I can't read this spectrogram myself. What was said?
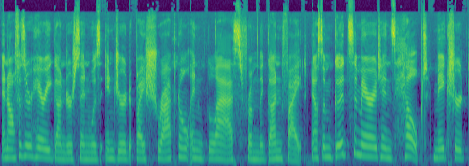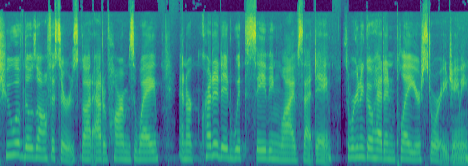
And Officer Harry Gunderson was injured by shrapnel and glass from the gunfight. Now, some good Samaritans helped make sure two of those officers got out of harm's way and are credited with saving lives that day. So we're going to go ahead and play your story, Jamie.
